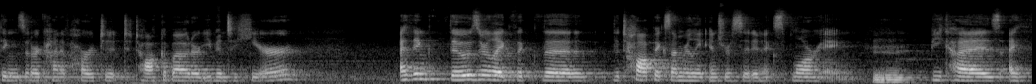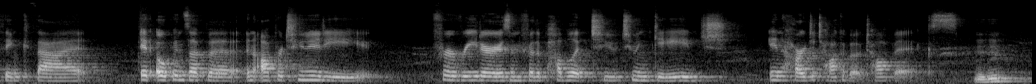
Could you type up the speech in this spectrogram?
things that are kind of hard to, to talk about or even to hear, I think those are like the, the, the topics I'm really interested in exploring mm-hmm. because I think that it opens up a, an opportunity for readers and for the public to, to engage in hard to talk about topics. Mm-hmm.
